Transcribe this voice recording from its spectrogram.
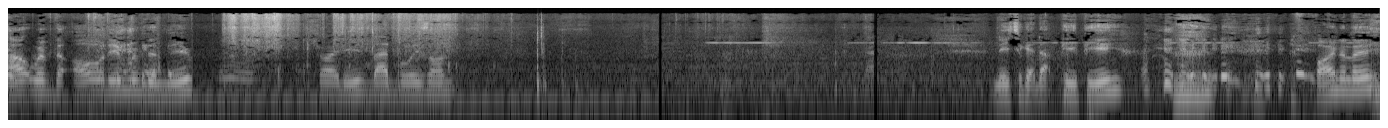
Out with the old, in with the new. Try these bad boys on. Need to get that PPE. Finally.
